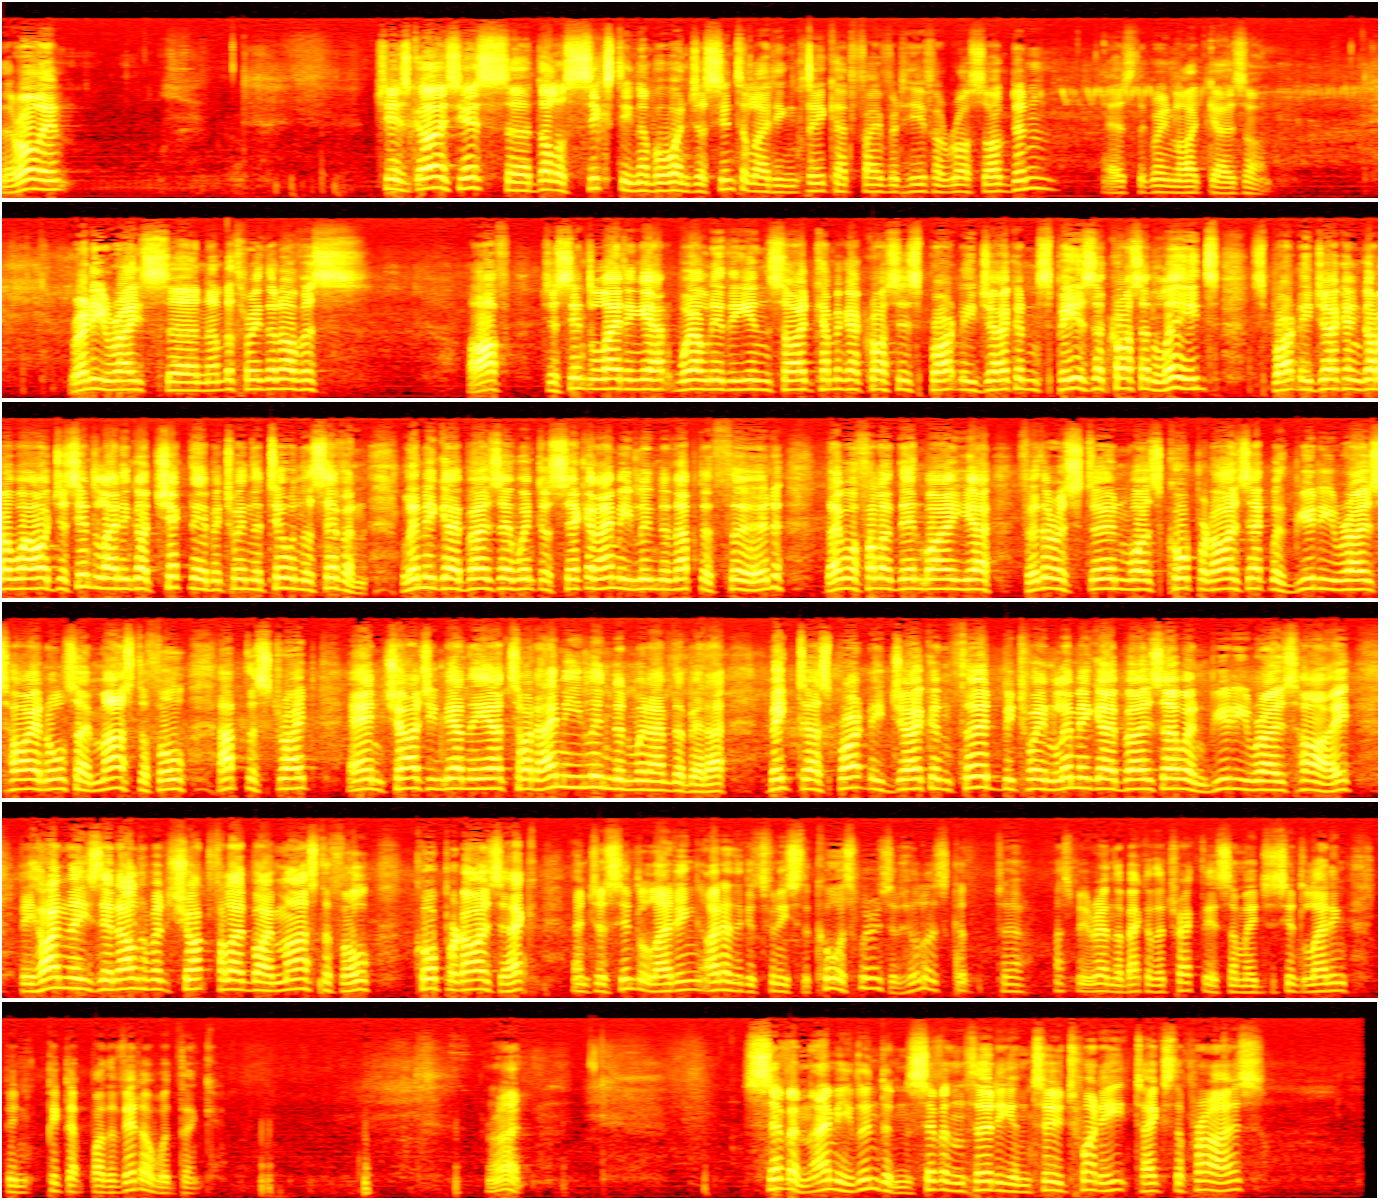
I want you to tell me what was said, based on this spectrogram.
They're all in. Cheers, guys. Yes, uh, $1.60, number one, just scintillating clear cut favourite here for Ross Ogden as the green light goes on. Ready, race uh, number three, the novice. Off, just scintillating out well near the inside. Coming across is Sprightly Jokin. Spears across and leads. Sprightly Jokin got away. Oh, scintillating got checked there between the two and the seven. Let me go. Bozo went to second. Amy Linden up to third. They were followed then by uh, further astern was Corporate Isaac with Beauty Rose High and also Masterful up the straight and charging down the outside. Amy Linden went home the better. Beat uh, Sprightly Jokin. Third between Lemigo Bozo and Beauty Rose High. Behind these then Ultimate Shot followed by Masterful. Corporate Isaac and just scintillating. I don't think it's finished the course. Where is it, Hill? It's got, uh, must be around the back of the track there somewhere, just scintillating. Been picked up by the vet, I would think. Right. Seven, Amy Linden, 7.30 and 2.20 takes the prize.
